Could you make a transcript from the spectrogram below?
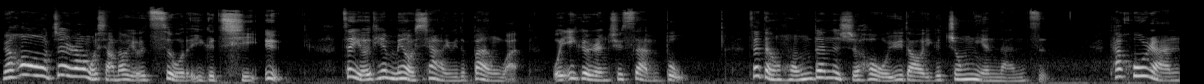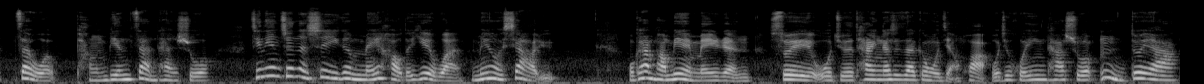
然后这让我想到有一次我的一个奇遇。在有一天没有下雨的傍晚，我一个人去散步，在等红灯的时候，我遇到一个中年男子，他忽然在我旁边赞叹说：“今天真的是一个美好的夜晚，没有下雨。”我看旁边也没人，所以我觉得他应该是在跟我讲话，我就回应他说：“嗯，对啊，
